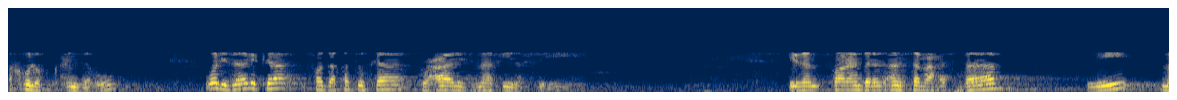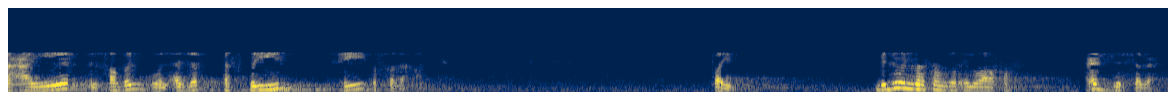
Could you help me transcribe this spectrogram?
خلق عنده ولذلك صدقتك تعالج ما في نفسه. إذا صار عندنا الآن سبع أسباب لمعايير الفضل والأجر تفضيل في الصدقات. طيب بدون ما تنظر إلى الورقة عد السبع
